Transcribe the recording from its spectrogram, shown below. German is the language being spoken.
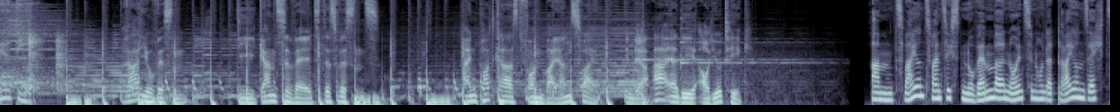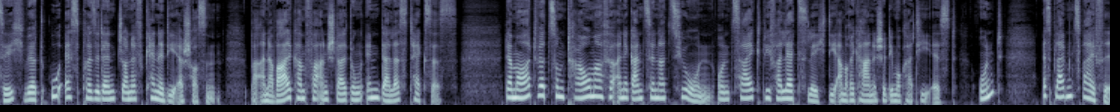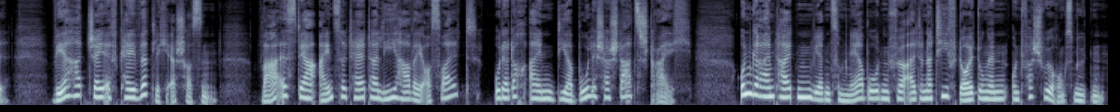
ARD. Radiowissen. Die ganze Welt des Wissens. Ein Podcast von Bayern 2 in der ARD Audiothek. Am 22. November 1963 wird US-Präsident John F. Kennedy erschossen bei einer Wahlkampfveranstaltung in Dallas, Texas. Der Mord wird zum Trauma für eine ganze Nation und zeigt, wie verletzlich die amerikanische Demokratie ist. Und es bleiben Zweifel. Wer hat JFK wirklich erschossen? War es der Einzeltäter Lee Harvey Oswald oder doch ein diabolischer Staatsstreich? Ungereimtheiten werden zum Nährboden für Alternativdeutungen und Verschwörungsmythen.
